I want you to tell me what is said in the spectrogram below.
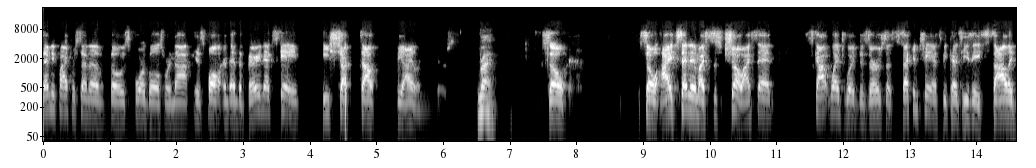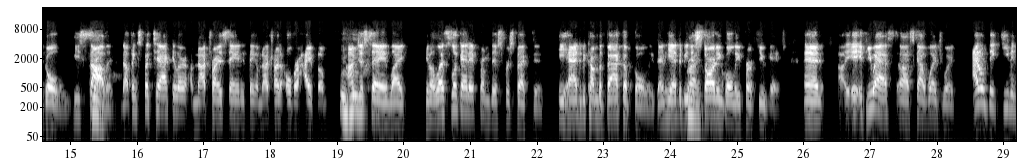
75% of those four goals were not his fault. And then the very next game, he shuts out the Islanders. Right. So, so I said it in my show. I said Scott Wedgewood deserves a second chance because he's a solid goalie. He's solid, nothing spectacular. I'm not trying to say anything. I'm not trying to overhype him. I'm Mhm. just saying, like, you know, let's look at it from this perspective. He had to become the backup goalie. Then he had to be Right. the starting goalie for a few games. And uh, if you asked uh, Scott Wedgewood, I don't think even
